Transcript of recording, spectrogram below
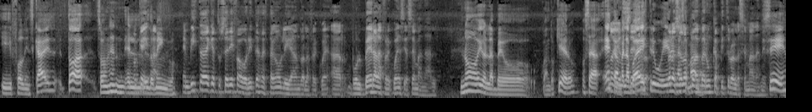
y Falling Skies, todas son en el, el domingo. ah, en vista de que tus series favoritas te están obligando a, la a volver a la frecuencia semanal. No, yo las veo cuando quiero. O sea, esta No, me la sé, voy a pero- distribuir Pero en la solo semana. puedes ver un capítulo a la semana. es mi Sí,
